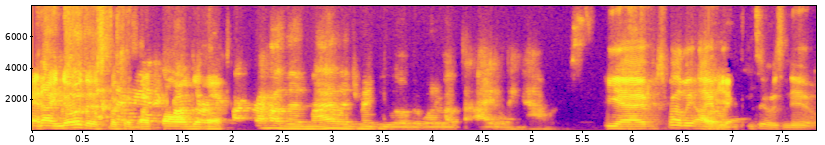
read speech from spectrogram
And I know this because I called. Uh, Talk about how the mileage might be low, but what about the idling hours? yeah, it was probably Oh, yeah. since it was new.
